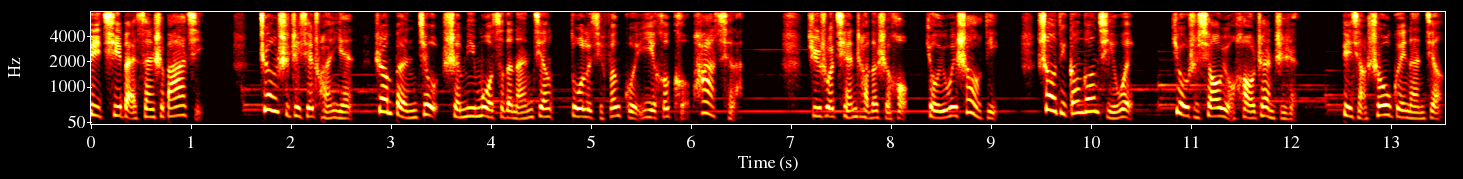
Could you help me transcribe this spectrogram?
第七百三十八集，正是这些传言，让本就神秘莫测的南疆多了几分诡异和可怕起来。据说前朝的时候，有一位少帝，少帝刚刚即位，又是骁勇好战之人，便想收归南疆，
